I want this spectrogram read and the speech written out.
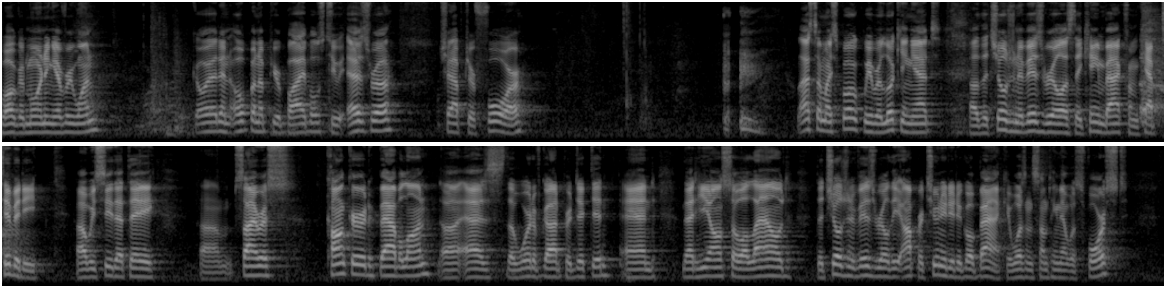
Well, good morning, everyone. Go ahead and open up your Bibles to Ezra chapter 4. Last time I spoke, we were looking at uh, the children of Israel as they came back from captivity. Uh, we see that they, um, Cyrus conquered Babylon uh, as the Word of God predicted, and that he also allowed the children of Israel the opportunity to go back. It wasn't something that was forced,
